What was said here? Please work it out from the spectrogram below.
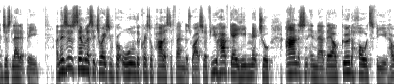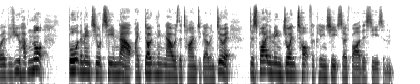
just let it be. And this is a similar situation for all the Crystal Palace defenders, right? So if you have Guehi, Mitchell, Anderson in there, they are good holds for you. However, if you have not bought them into your team now, I don't think now is the time to go and do it. Despite them being joint top for clean sheets so far this season.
